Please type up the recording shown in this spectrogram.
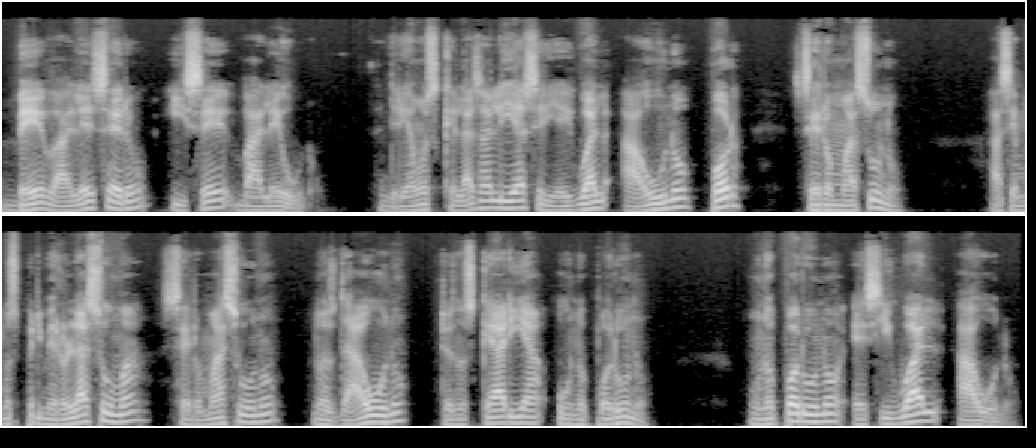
B vale 0 y C vale 1. Tendríamos que la salida sería igual a 1 por 0 más 1. Hacemos primero la suma, 0 más 1 nos da 1, entonces nos quedaría 1 por 1. 1 por 1 es igual a 1,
